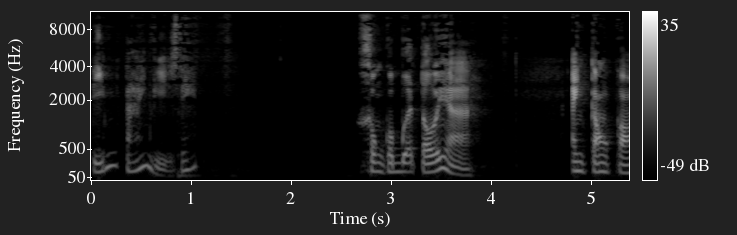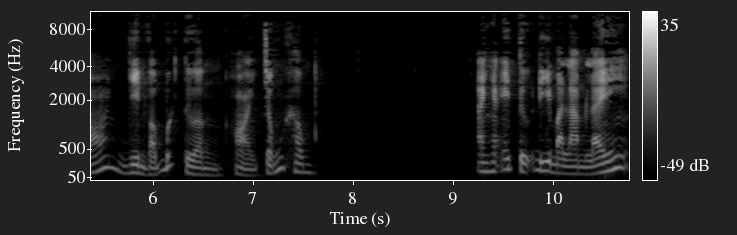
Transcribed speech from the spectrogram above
tím tái vì rét. Không có bữa tối à? Anh cau có nhìn vào bức tường hỏi trống không. Anh hãy tự đi mà làm lấy.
